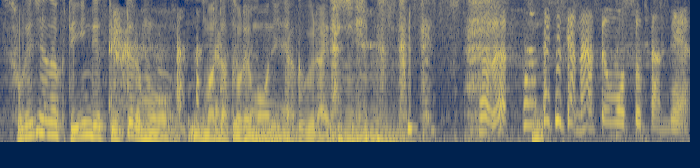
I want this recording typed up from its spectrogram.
それじゃなくていいんですって言ったらもうまたそれも2択ぐらいだし。そう3択かなって思っとったんで。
